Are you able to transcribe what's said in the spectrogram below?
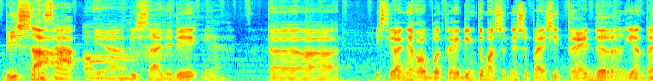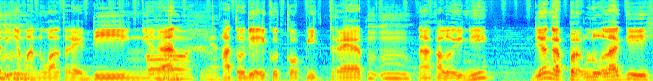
bisa, Bisa, oh. ya bisa. Jadi Iya. Eh, istilahnya robot trading tuh maksudnya supaya si trader yang tadinya manual trading ya Oh, kan iya. atau dia ikut copy trade Mm-mm. Nah kalau ini dia nggak perlu lagi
